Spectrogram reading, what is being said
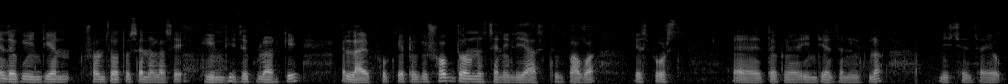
এই দেখো ইন্ডিয়ান যত চ্যানেল আছে হিন্দি যেগুলো আর কি লাইভ হোকে টোকে সব ধরনের চ্যানেলই আছে তুমি পাবা স্পোর্টস দেখো ইন্ডিয়ান চ্যানেলগুলো নিশ্চয় যাই হোক।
